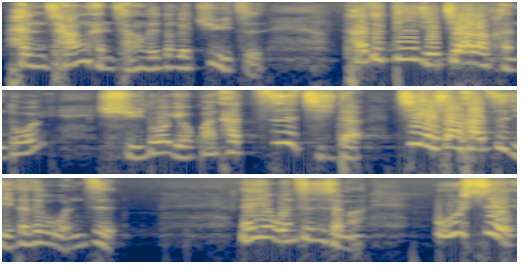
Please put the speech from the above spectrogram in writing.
很长很长的那个句子。他这第一节加了很多许多有关他自己的介绍，他自己的这个文字。那些文字是什么？不是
